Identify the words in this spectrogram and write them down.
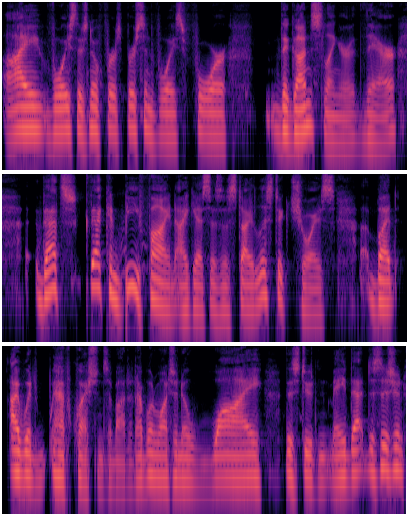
I voice, there's no first person voice for the gunslinger there. That's that can be fine, I guess, as a stylistic choice, but I would have questions about it. I would want to know why the student made that decision.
